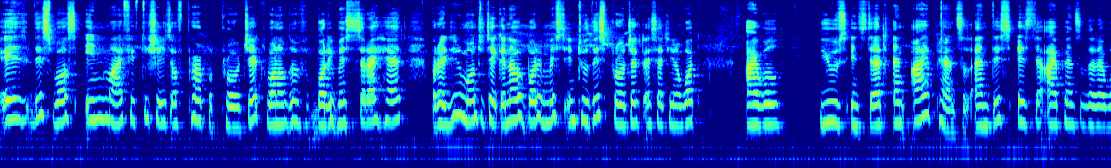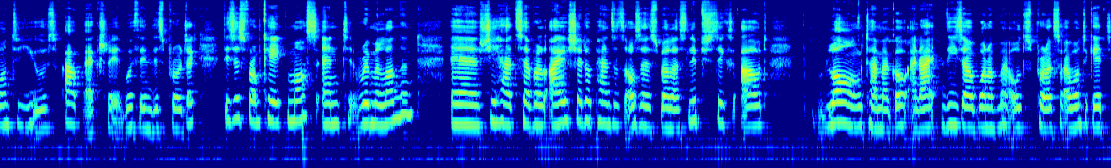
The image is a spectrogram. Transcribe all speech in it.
Is this was in my 50 shades of purple project one of the body mists that I had. But I didn't want to take another body mist into this project. I said you know what? I will use instead an eye pencil. And this is the eye pencil that I want to use up actually within this project. This is from Kate Moss and Rimmel London uh, she had several eyeshadow pencils also as well as lipsticks out long time ago and I these are one of my oldest products so I want to get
